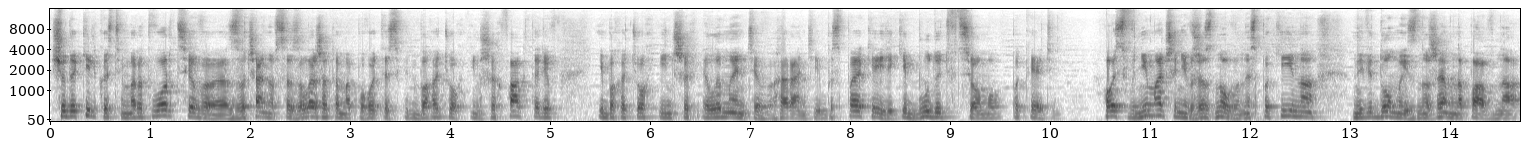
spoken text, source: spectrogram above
Щодо кількості миротворців, е, звичайно, все залежатиме, погодьтесь від багатьох інших факторів і багатьох інших елементів гарантії безпеки, які будуть в цьому пакеті. Ось в Німеччині вже знову неспокійно. Невідомий з ножем напав на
